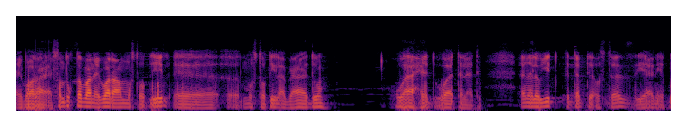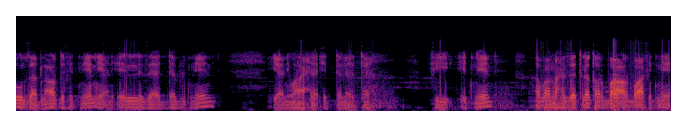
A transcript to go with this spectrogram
عبارة عن الصندوق طبعا عبارة عن مستطيل المستطيل أبعاده واحد وثلاثة. أنا لو جيت كتبت يا أستاذ يعني طول زائد العرض في اتنين يعني ال زائد دبل اتنين يعني واحد التلاتة في اتنين. طبعا واحد زائد تلاتة أربعة أربعة في اتنين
